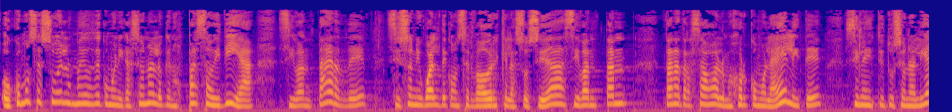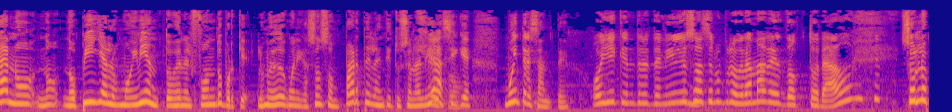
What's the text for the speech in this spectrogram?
o cómo se suben los medios de comunicación a lo que nos pasa hoy día, si van tarde, si son igual de conservadores que la sociedad, si van tan, tan atrasados a lo mejor como la élite, si la institucionalidad no, no, no pilla los movimientos en el fondo, porque los medios de comunicación son parte de la institucionalidad, Sí, así que muy interesante. Oye, qué entretenido. ¿Y eso va a ser un programa de doctorado? Son los,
